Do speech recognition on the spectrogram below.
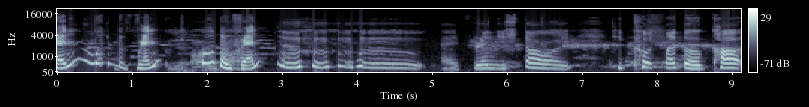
Friend? What happened, friend? What happened, friend? My friend is died. He cut by the car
